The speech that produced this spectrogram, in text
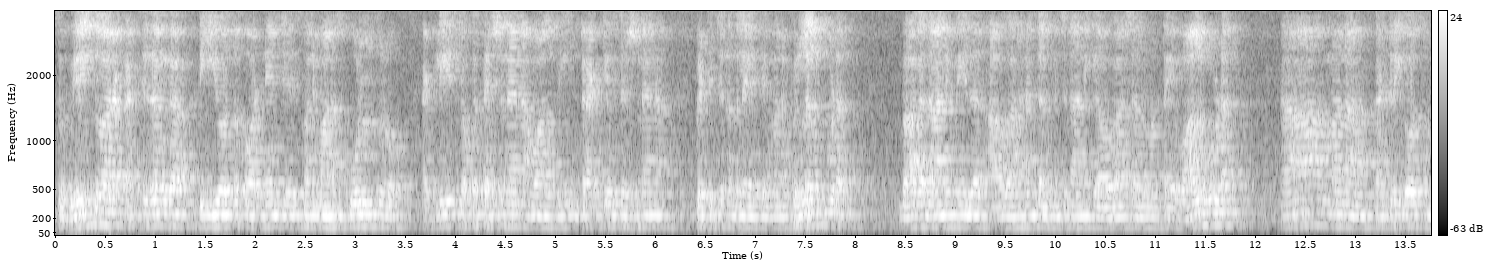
సో వీళ్ళ ద్వారా ఖచ్చితంగా డిఈఓతో కోఆర్డినేట్ చేసుకొని మన స్కూల్స్లో అట్లీస్ట్ ఒక సెషన్ అయినా వాళ్ళకి ఇంటరాక్టివ్ సెషన్ అయినా పెట్టించినట్లయితే మన పిల్లలకు కూడా బాగా దాని మీద అవగాహన కల్పించడానికి అవకాశాలు ఉంటాయి. వాళ్ళు కూడా మన కంట్రీ కోసం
